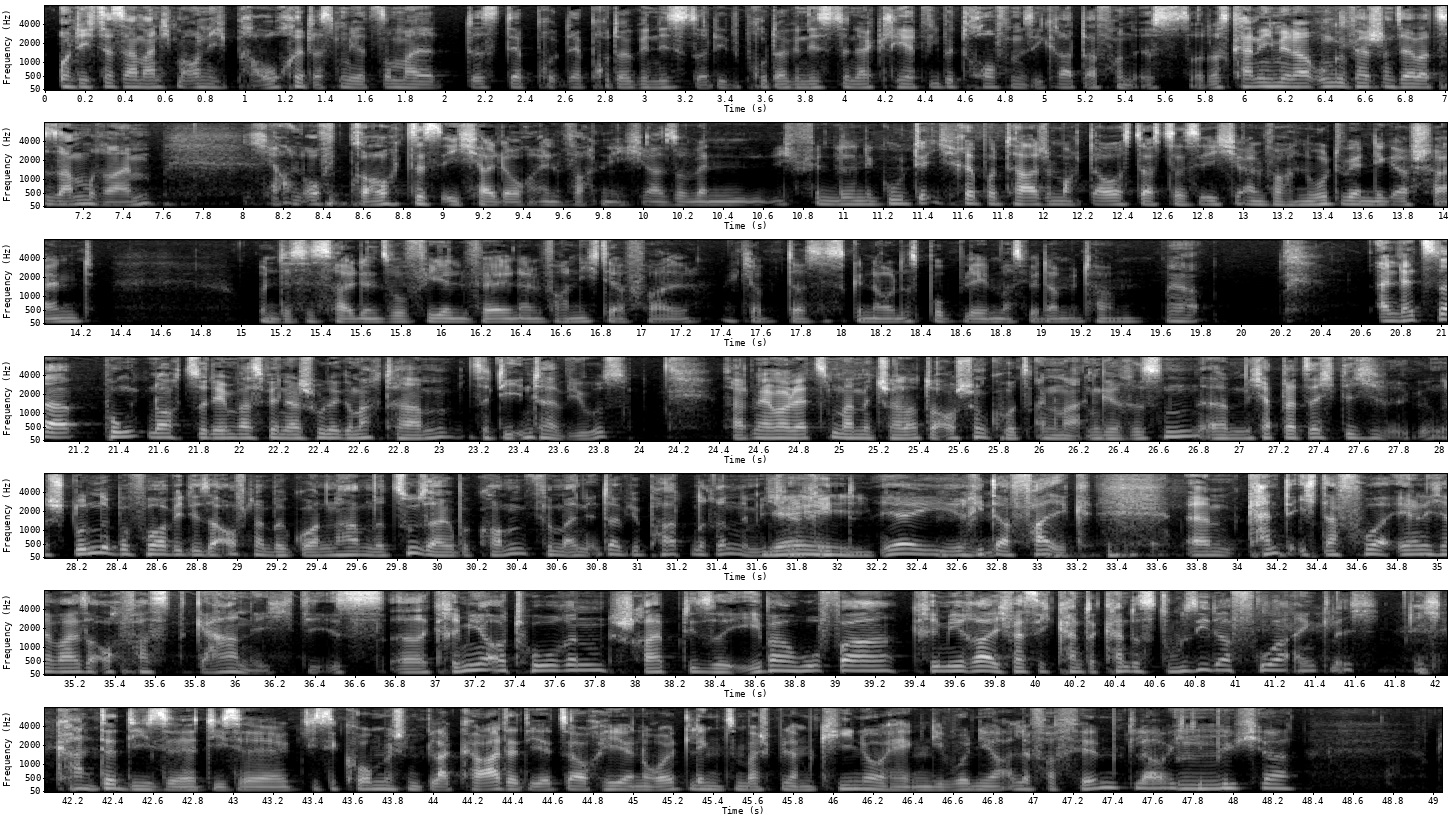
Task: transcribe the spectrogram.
Und ich das ja manchmal auch nicht brauche, dass mir jetzt nochmal das der, der Protagonist oder die Protagonistin erklärt, wie betroffen sie gerade davon ist. So, das kann ich mir dann ungefähr schon selber zusammenreimen. Ja, und oft braucht es ich halt auch einfach nicht. Also wenn, ich finde, eine gute Ich-Reportage macht aus, dass das Ich einfach notwendig erscheint. Und das ist halt in so vielen Fällen einfach nicht der Fall. Ich glaube, das ist genau das Problem, was wir damit haben. Ja. Ein letzter Punkt noch zu dem, was wir in der Schule gemacht haben, sind die Interviews. Das hatten wir beim letzten Mal mit Charlotte auch schon kurz einmal angerissen. Ähm, ich habe tatsächlich eine Stunde bevor wir diese Aufnahme begonnen haben, eine Zusage bekommen für meine Interviewpartnerin, nämlich Yay. Rit, yay, Rita Falk. Ähm, kannte ich davor ehrlicherweise auch fast gar nicht. Die ist äh, Krimi-Autorin, schreibt diese Eberhofer-Krimireihe. Ich weiß nicht, kannte, kanntest du sie davor eigentlich? Ich kannte diese, diese, diese komischen Plakate, die jetzt auch hier in Reutlingen zum Beispiel am Kino hängen. Die wurden ja alle verfilmt, glaube ich, die Bücher.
